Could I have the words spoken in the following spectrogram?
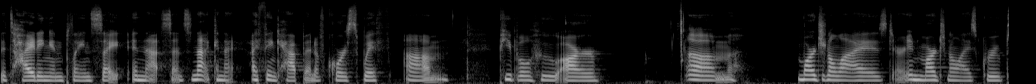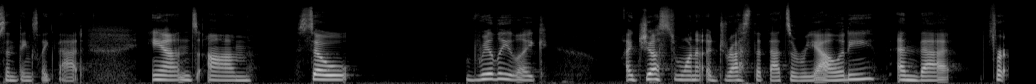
it's hiding in plain sight in that sense. And that can i think happen of course with um, people who are um, marginalized or in marginalized groups and things like that. And um, so, really, like, I just want to address that that's a reality and that for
